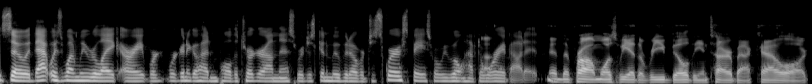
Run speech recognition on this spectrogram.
So that was when we were like, all right, we're, we're going to go ahead and pull the trigger on this. We're just going to move it over to Squarespace where we won't have to Uh, worry about it. And the problem was we had to rebuild the entire back catalog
